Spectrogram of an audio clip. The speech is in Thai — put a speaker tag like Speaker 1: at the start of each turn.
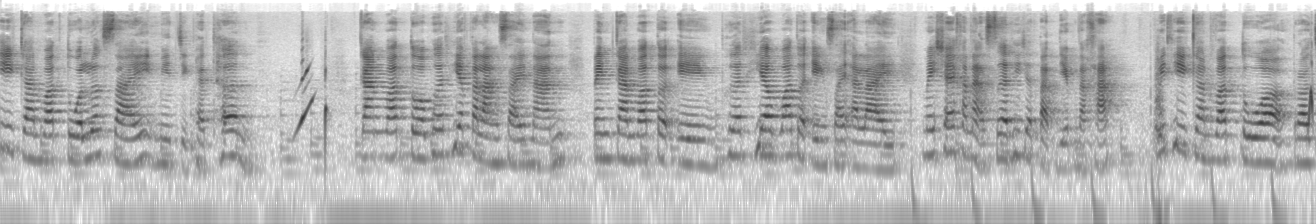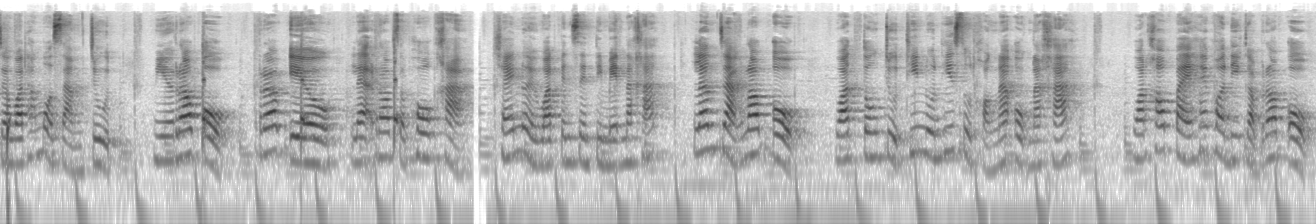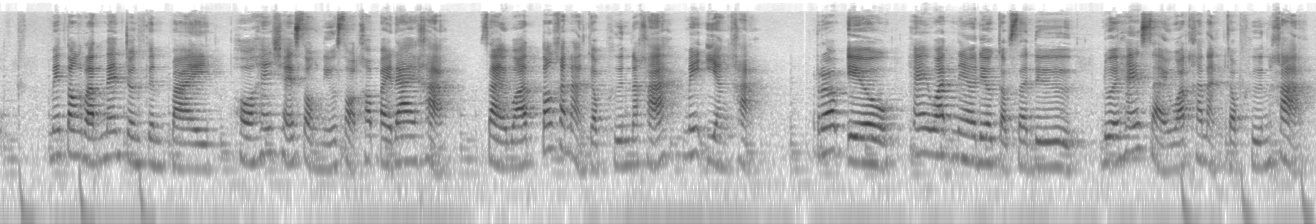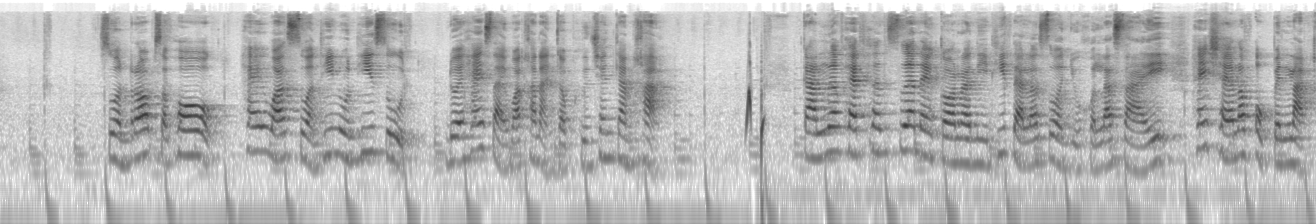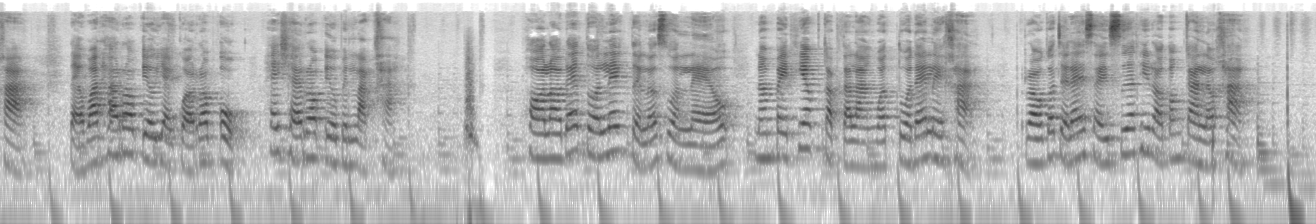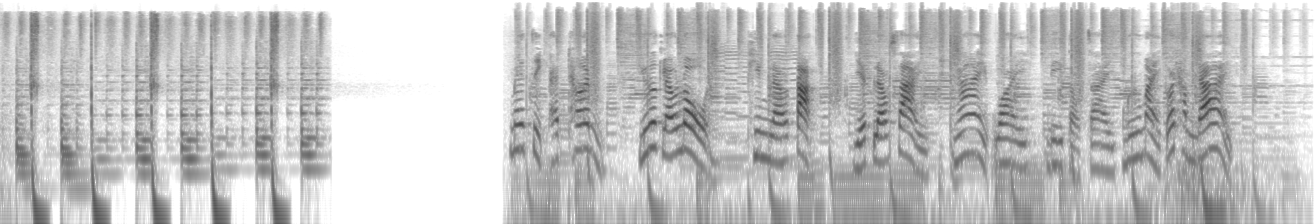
Speaker 1: ธีการวัดตัวเลือกไซส์ Magic Pattern การวัดตัวเพื่อเทียบตารางไซส์นั้น เป็นการวัดตัวเองเพื่อเทียบว่าตัวเองไซส์อะไร ไม่ใช่ขนาดเสื้อที่จะตัดเย็บนะคะ วิธีการวัดตัวเราจะวัดทั้งหมด 3 จุด มีรอบอก รอบเอว และรอบสะโพกค่ะ ใช้หน่วยวัดเป็นเซนติเมตรนะคะ เริ่มจากรอบอก วัดตรงจุดที่นูนที่สุดของหน้าอกนะคะ วัดเข้าไปให้พอดีกับรอบอก ไม่ต้องรัดแน่นจนเกินไป พอให้ใช้ 2 นิ้วสอดเข้าไปได้ค่ะ สายวัดต้องขนานกับพื้นนะคะ ไม่เอียงค่ะ รอบเอวให้วัดแนวเดียวกับสะดือ โดยให้สายวัดขนานกับพื้นค่ะ ส่วนรอบสะโพก ให้วัดส่วนที่นูนที่สุด โดยให้สายวัดขนานกับพื้นเช่นกันค่ะ การเลือกแพทเทิร์นเสื้อในกรณีที่แต่ละส่วนอยู่คนละไซส์ให้ใช้รอบอกเป็นหลักค่ะ แต่ว่าถ้ารอบเอวใหญ่กว่ารอบอก ให้ใช้รอบเอวเป็นหลักค่ะ พอเราได้ตัวเลขแต่ละส่วนแล้วนำไปเทียบกับตารางวัดตัวได้เลยค่ะ เราก็จะได้ไซส์เสื้อที่เราต้องการแล้วค่ะ
Speaker 2: Magic Pattern เลือกแล้วโหลด พิมพ์แล้วตัด เย็บแล้วใส่ ง่าย ไว ดีต่อใจ มือใหม่ก็ทำได้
